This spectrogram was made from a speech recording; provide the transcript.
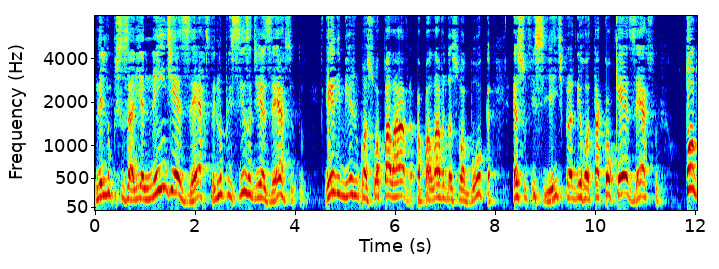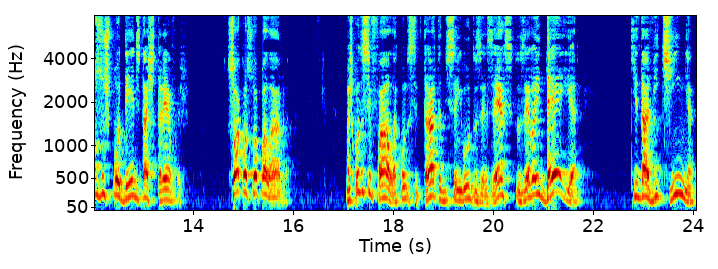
ele não precisaria nem de exército, ele não precisa de exército ele mesmo, com a sua palavra, com a palavra da sua boca, é suficiente para derrotar qualquer exército todos os poderes das trevas, só com a sua palavra. Mas quando se fala, quando se trata de Senhor dos Exércitos, era a ideia que Davi tinha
